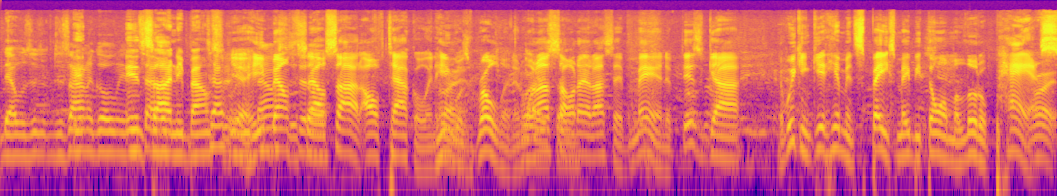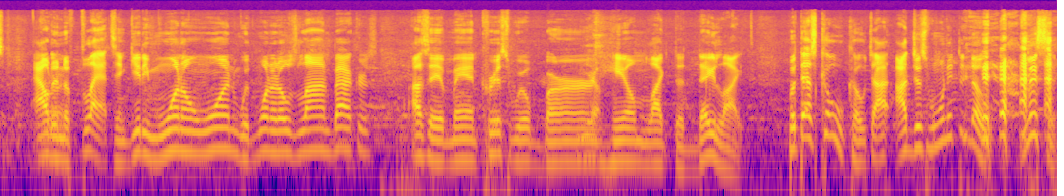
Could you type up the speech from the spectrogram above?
that was designed to go inside, Inside and he bounced it. Yeah, he bounced it so- outside off tackle, and he Right. was rolling. And when Right, I saw so- that, I said, "Man, if this guy, if we can get him in space, maybe throw him a little pass out in the flats and get him one on one with one of those linebackers." I said, "Man, Chris will burn Yeah. him like the daylight." But that's cool, coach. I, I just wanted to know. Listen,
